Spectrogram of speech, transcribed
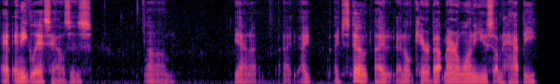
at any glass houses. Um, yeah, no, I, I, I just don't. I, I don't care about marijuana use. I'm happy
